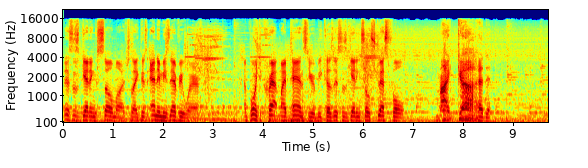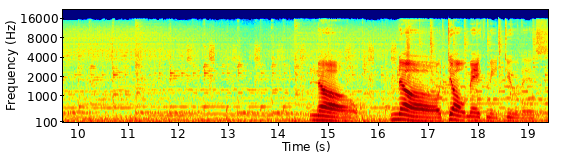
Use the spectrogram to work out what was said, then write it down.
This is getting so much. Like, there's enemies everywhere. I'm going to crap my pants here because this is getting so stressful. My God! No. No, don't make me do this.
